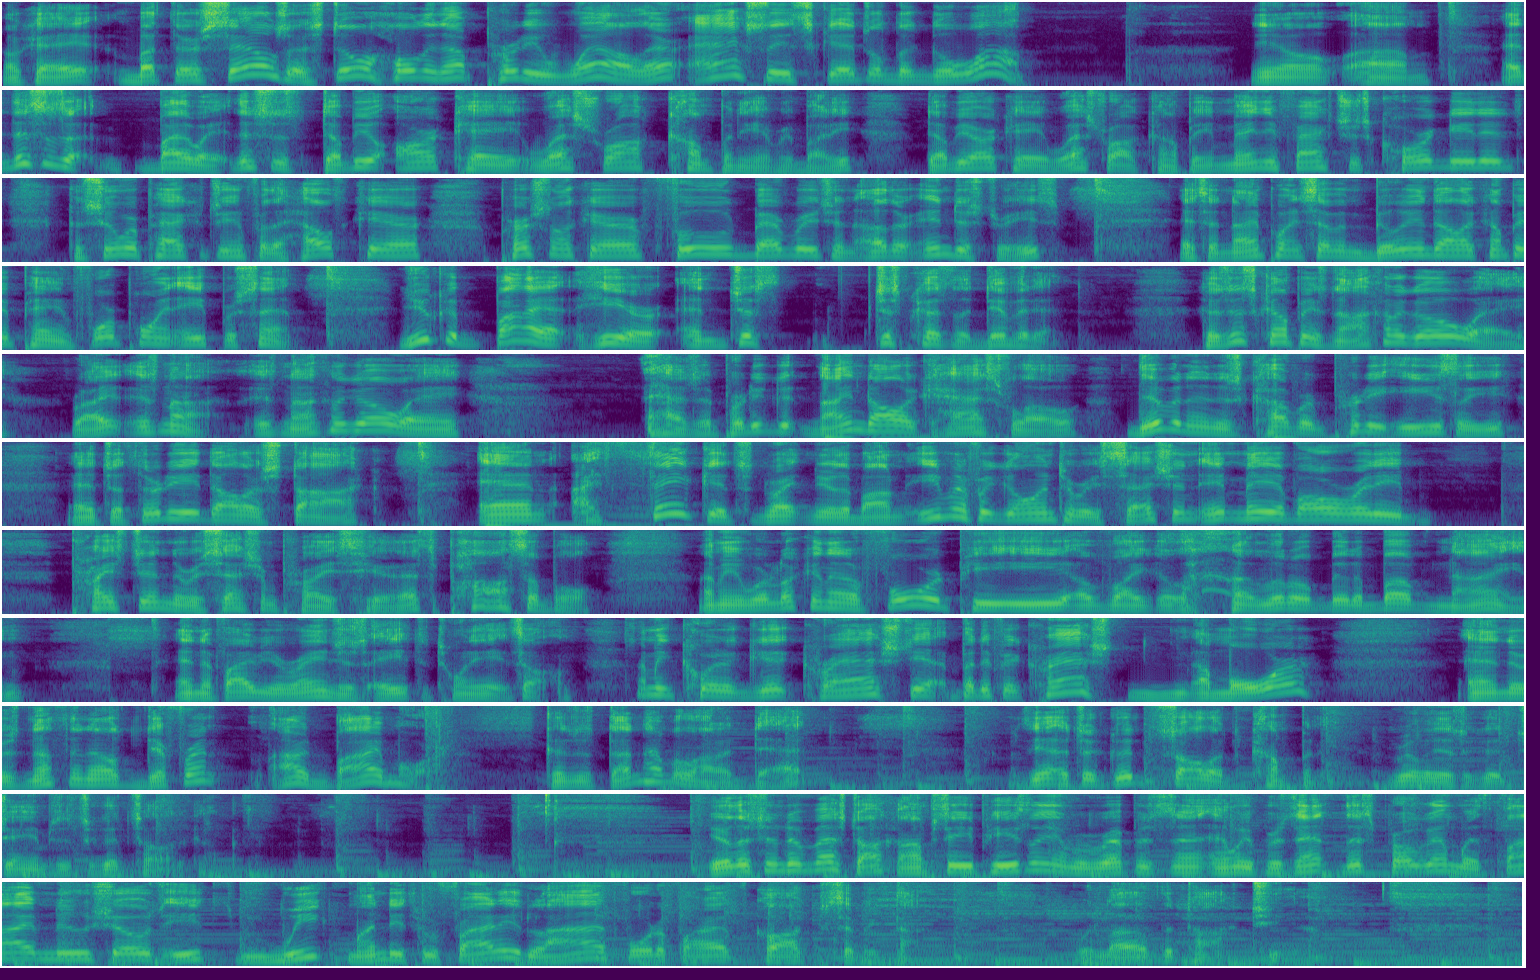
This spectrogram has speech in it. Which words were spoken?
Okay, but their sales are still holding up pretty well. They're actually scheduled to go up. You know, um, and this is a, by the way, this is WRK Westrock Company, everybody. WRK Westrock Company manufactures corrugated consumer packaging for the healthcare, personal care, food, beverage, and other industries. It's a $9.7 billion company paying 4.8%. You could buy it here and just, just because of the dividend, because this company is not going to go away, right? It's not. It's not going to go away has a pretty good $9 cash flow. Dividend is covered pretty easily. It's a $38 stock. And I think it's right near the bottom. Even if we go into recession, it may have already priced in the recession price here. That's possible. I mean, we're looking at a forward PE of like a, little bit above nine. And the five year range is 8 to 28. So, I mean, could it get crashed? Yeah. But if it crashed more and there was nothing else different, I would buy more because it doesn't have a lot of debt. Yeah, it's a good, solid company. It really is a good, James, it's a good, solid company. You're listening to Invest Talk. I'm Steve Peasley, and we represent and we present this program with five new shows each week, Monday through Friday, live four to five o'clock Pacific time. We love to talk to you.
